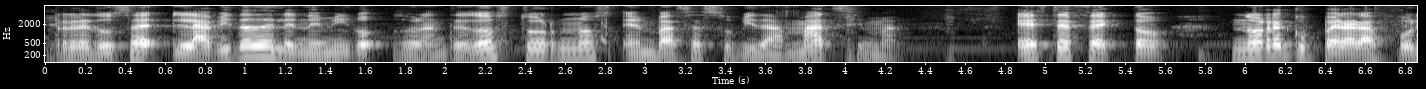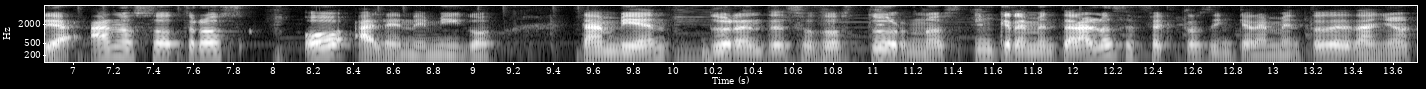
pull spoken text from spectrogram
reduce la vida del enemigo durante dos turnos en base a su vida máxima. Este efecto no recupera la furia a nosotros o al enemigo. También, durante esos dos turnos, incrementará los efectos de incremento de daño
